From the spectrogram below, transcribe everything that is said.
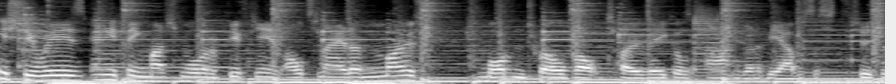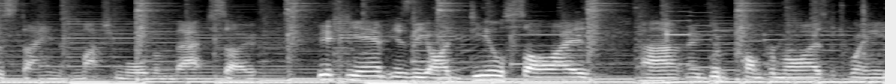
Issue is anything much more than a 50 amp alternator, most modern 12 volt tow vehicles aren't going to be able to, to sustain much more than that. So 50 amp is the ideal size uh, a good compromise between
